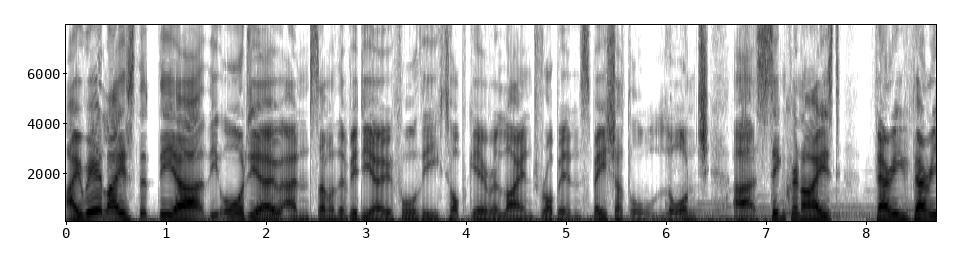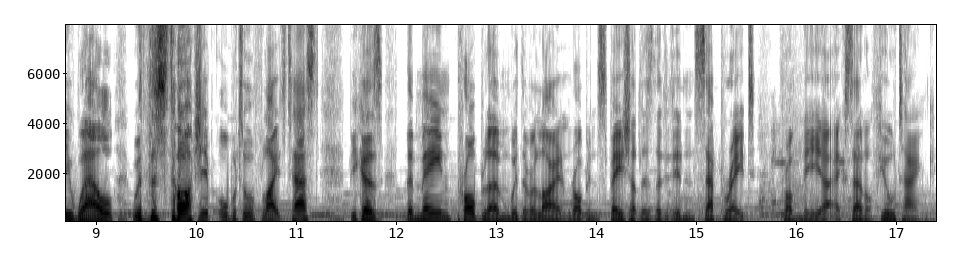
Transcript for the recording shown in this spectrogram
I realized that the uh, the audio and some of the video for the Top Gear Reliant Robin space shuttle launch uh, synchronized very, very well with the Starship orbital flight test because the main problem with the Reliant Robin space shuttle is that it didn't separate from the uh, external fuel tank.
